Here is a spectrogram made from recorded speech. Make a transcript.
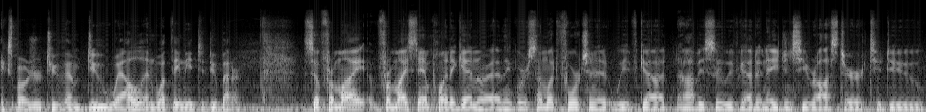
exposure to them, do well and what they need to do better. So from my from my standpoint, again, I think we're somewhat fortunate. We've got obviously we've got an agency roster to do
